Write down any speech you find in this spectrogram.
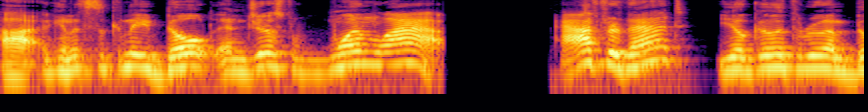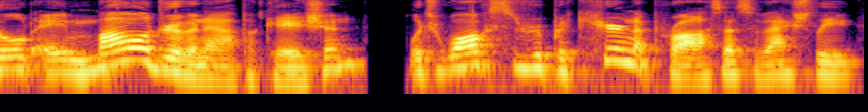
Uh, again, this is going to be built in just one lab. After that, you'll go through and build a model-driven application, which walks through the procurement process of actually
